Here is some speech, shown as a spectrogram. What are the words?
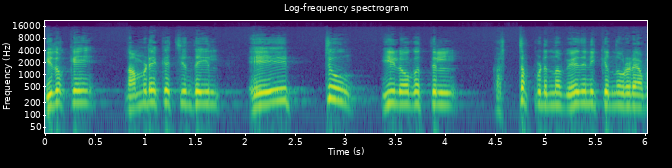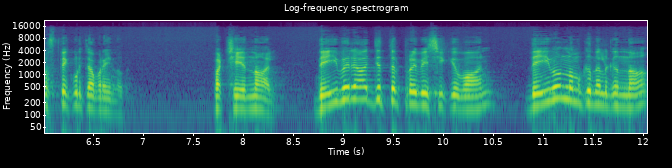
ഇതൊക്കെ നമ്മുടെയൊക്കെ ചിന്തയിൽ ഏറ്റവും ഈ ലോകത്തിൽ കഷ്ടപ്പെടുന്ന വേദനിക്കുന്നവരുടെ അവസ്ഥയെക്കുറിച്ചാണ് പറയുന്നത്. പക്ഷെ എന്നാൽ ദൈവരാജ്യത്തിൽ പ്രവേശിക്കുവാൻ ദൈവം നമുക്ക് നൽകുന്ന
